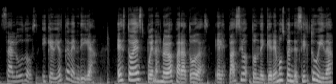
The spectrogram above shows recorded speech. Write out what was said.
Saludos y que Dios te bendiga. Esto es Buenas Nuevas para Todas, el espacio donde queremos bendecir tu vida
